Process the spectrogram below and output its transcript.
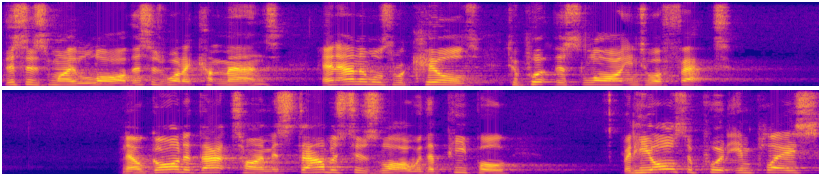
this is my law. This is what I command. And animals were killed to put this law into effect. Now God at that time established his law with the people, but he also put in place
